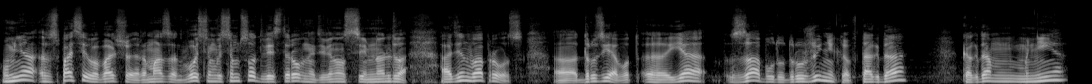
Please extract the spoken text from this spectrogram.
У меня, э, спасибо большое, Рамазан. 8 800 200 ровно 9702. Один вопрос. Э, друзья, вот э, я забуду дружинников тогда, когда мне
